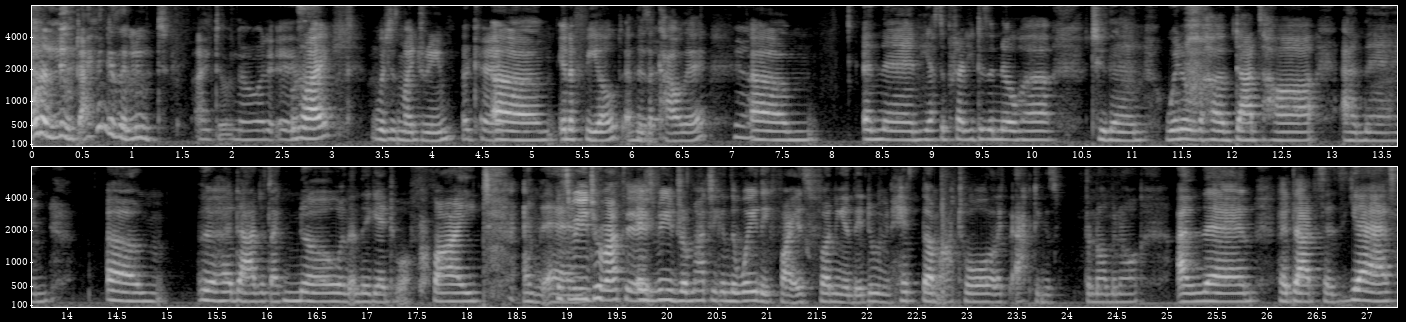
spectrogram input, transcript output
or a lute. I think it's a lute, I don't know what it is. right? Which is my dream. Okay. Um, in a field, and there's a cow there. yeah. Um, and then he has to pretend he doesn't know her to then win over her dad's heart, and then um, the, her dad is like no, and then they get into a fight, and then it's really dramatic. it's really dramatic, and the way they fight is funny, and they don't even hit them at all. Like the acting is phenomenal. And then her dad says yes,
